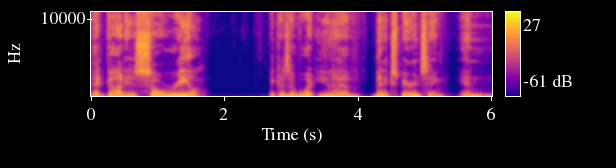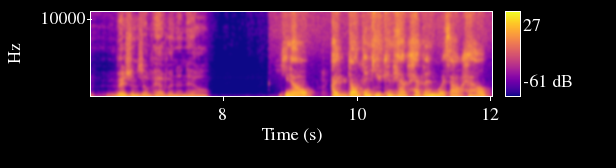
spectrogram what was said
that God is so real because of what you have been experiencing in visions of heaven and hell? You know, I don't think you can have heaven without hell.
